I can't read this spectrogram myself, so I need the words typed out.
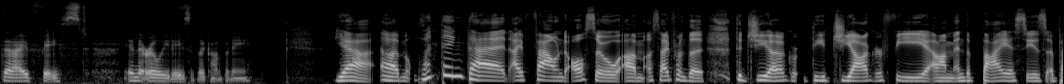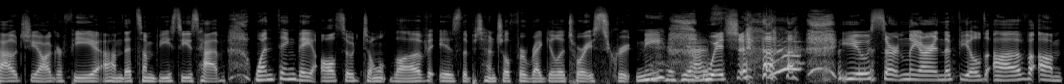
that I've faced in the early days of the company. Yeah. Um, one thing that I found also, um, aside from the the, geog- the geography um, and the biases about geography um, that some VCs have, one thing they also don't love is the potential for regulatory scrutiny, which you certainly are in the field of. Um,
